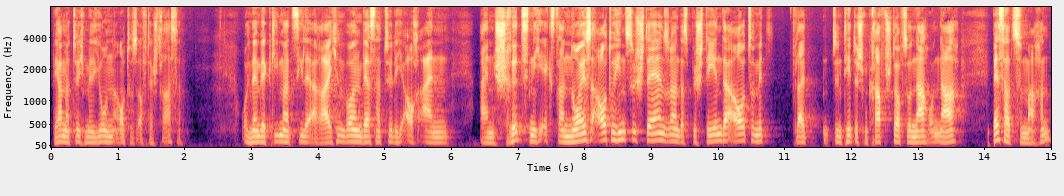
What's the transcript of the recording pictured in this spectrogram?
Wir haben natürlich Millionen Autos auf der Straße. Und wenn wir Klimaziele erreichen wollen, wäre es natürlich auch ein einen Schritt, nicht extra ein neues Auto hinzustellen, sondern das bestehende Auto mit vielleicht synthetischem Kraftstoff so nach und nach besser zu machen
